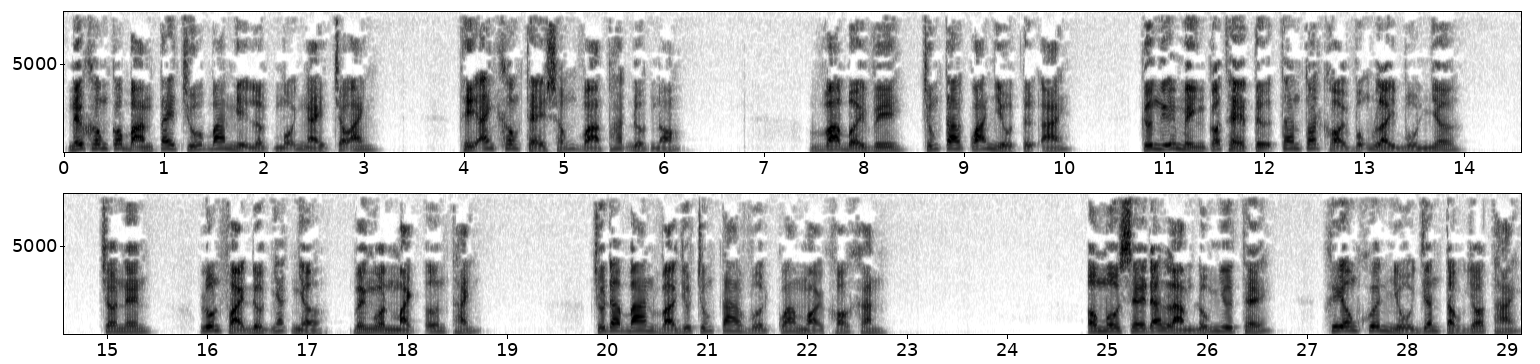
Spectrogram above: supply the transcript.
Nếu không có bàn tay Chúa ban nghị lực mỗi ngày cho anh, thì anh không thể sống và thoát được nó. Và bởi vì chúng ta quá nhiều tự ái, cứ nghĩ mình có thể tự thân thoát khỏi vũng lầy bùn nhơ. Cho nên, luôn phải được nhắc nhở về nguồn mạch ơn thánh. Chúa đã ban và giúp chúng ta vượt qua mọi khó khăn. Ông Môse đã làm đúng như thế khi ông khuyên nhủ dân tộc Do Thái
